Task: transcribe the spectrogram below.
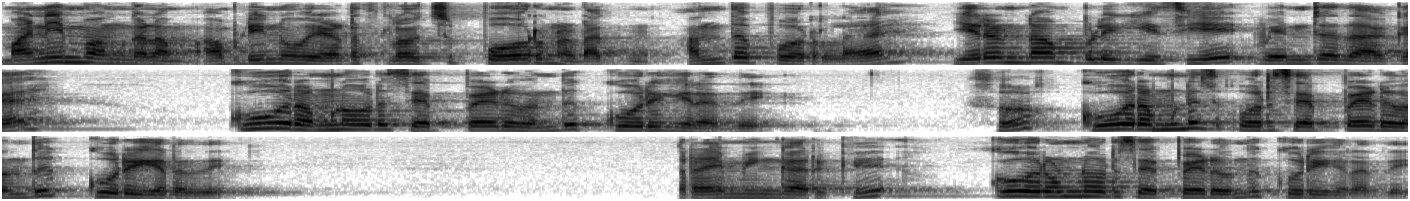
மணிமங்கலம் அப்படின்னு ஒரு இடத்துல வச்சு போர் நடக்கும். அந்த போரில் இரண்டாம் புலிகேசியை வென்றதாக கூரம்னு ஒரு செப்பேடு வந்து கூறுகிறது. ஸோ கூரம்னு ஒரு செப்பேடு வந்து கூறுகிறது. ரைமிங்காக இருக்குது கூரம்னு ஒரு செப்பேடு வந்து கூறுகிறது.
